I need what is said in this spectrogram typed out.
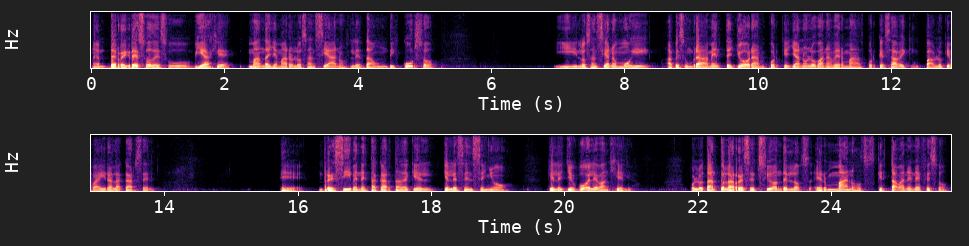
de regreso de su viaje manda a llamar a los ancianos, les da un discurso y los ancianos muy apesumbradamente lloran porque ya no lo van a ver más, porque sabe que Pablo que va a ir a la cárcel. Eh, reciben esta carta de aquel que les enseñó, que les llevó el Evangelio. Por lo tanto, la recepción de los hermanos que estaban en Éfeso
